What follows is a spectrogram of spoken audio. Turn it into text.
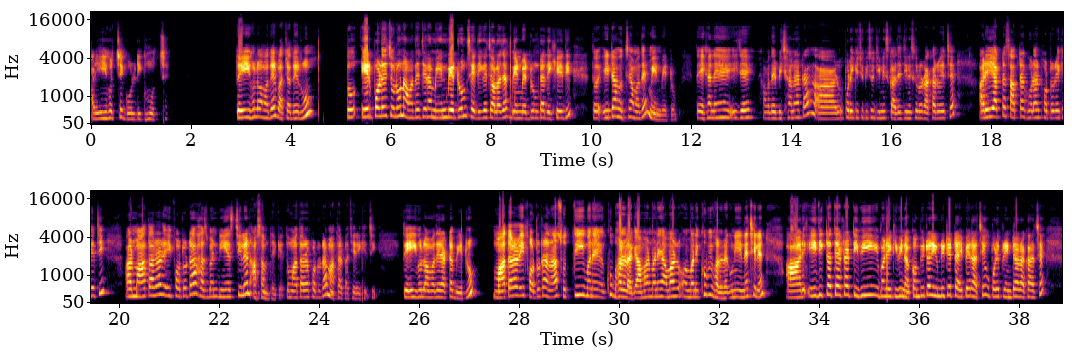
আর এই হচ্ছে গোল্ডি ঘুমোচ্ছে তো এই হলো আমাদের বাচ্চাদের রুম তো এরপরে চলুন আমাদের যেটা মেন বেডরুম সেদিকে চলা যাক। মেন বেডরুমটা দেখিয়ে দিই। তো এটা হচ্ছে আমাদের মেন বেডরুম তো এখানে এই যে আমাদের বিছানাটা, আর উপরে কিছু কিছু জিনিস, কাজের জিনিসগুলো রাখা রয়েছে। আর এই একটা সাতটা ঘোড়ার ফটো রেখেছি। আর মা তারার এই ফটোটা হাজব্যান্ড নিয়ে এসেছিলেন আসাম থেকে। তো মা তারার ফটোটা মাথার কাছে রেখেছি। তো এই হলো আমাদের একটা বেডরুম মা তারার এই ফটোটা না সত্যি মানে খুব ভালো লাগে। আমার মানে আমার মানে খুবই ভালো লাগে। উনি এনেছিলেন। আর এই দিকটাতে একটা টিভি মানে টিভি না, কম্পিউটার ইউনিটের টাইপের আছে, উপরে প্রিন্টার রাখা আছে।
